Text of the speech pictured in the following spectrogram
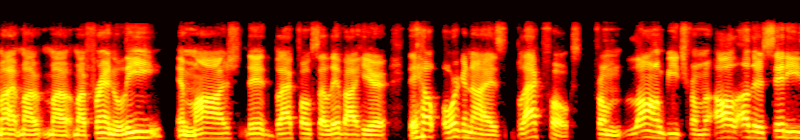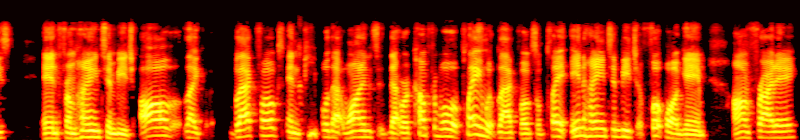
my my my my friend Lee and Maj, they black folks that live out here. They help organize black folks from Long Beach, from all other cities, and from Huntington Beach. All like black folks and people that wanted to, that were comfortable with playing with black folks will play in Huntington Beach a football game on Friday.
